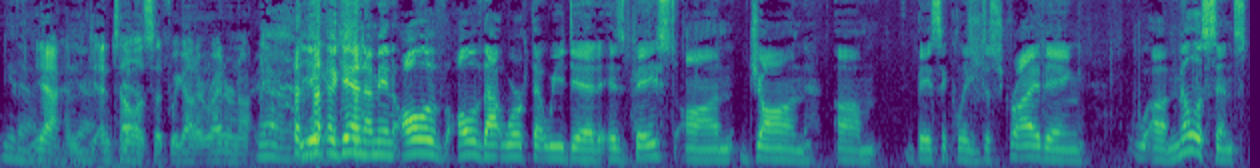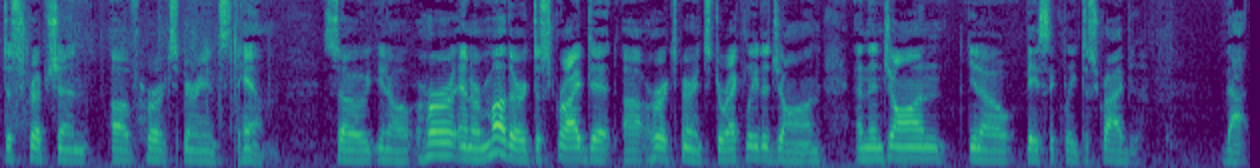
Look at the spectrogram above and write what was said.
you know. Yeah, and, yeah. and tell yeah. us if we got it right or not. Yeah. Again, I mean, all of all of that work that we did is based on John um, basically describing uh, Millicent's description of her experience to him. So, you know, her and her mother described it, uh, her experience directly to John, and then John, you know, basically described that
